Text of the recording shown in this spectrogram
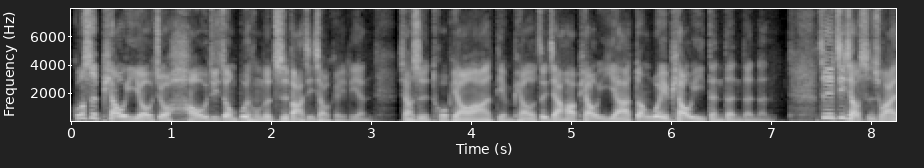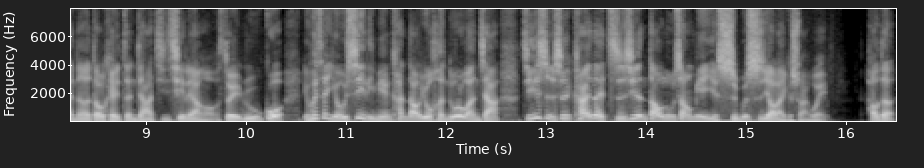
光是漂移哦，就有好几种不同的执法技巧可以练，像是拖漂啊、点漂、最佳化漂移啊、断位漂移等等等等，这些技巧使出来呢，都可以增加集气量哦。所以如果你会在游戏里面看到有很多的玩家，即使是开在直线道路上面，也时不时要来个甩尾。好的，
